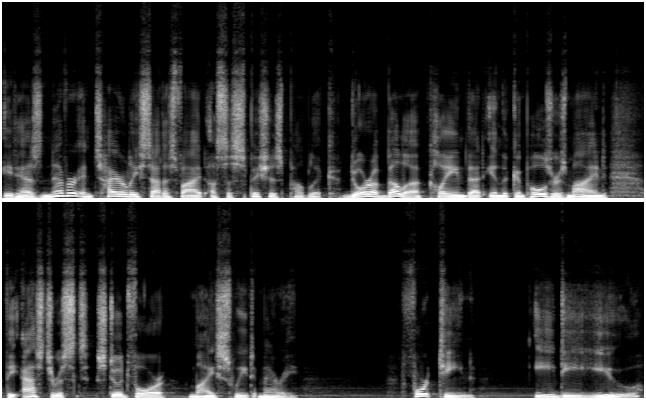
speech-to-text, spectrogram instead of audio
it has never entirely satisfied a suspicious public. Dorabella claimed that in the composer's mind, the asterisks stood for My Sweet Mary. 14. EDU.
